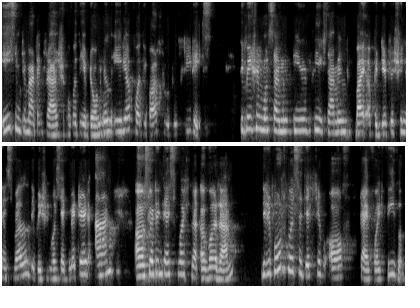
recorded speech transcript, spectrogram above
asymptomatic rash over the abdominal area for the past two to three days. The patient was simultaneously examined by a pediatrician as well. The patient was admitted and uh, certain tests was, uh, were run. The report was suggestive of typhoid fever.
